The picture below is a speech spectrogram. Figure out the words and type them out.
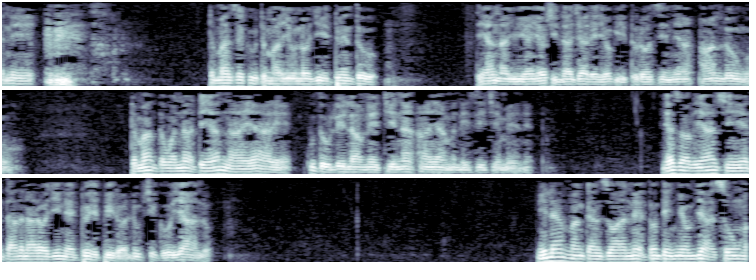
ယနေ့ဓမ္မစကုဓမ္မယုံတော်ကြီးအတွင်းသို့ တရားနာယူရန်ရောက်ရှိလာကြတဲ့ယောဂီသူတော်စင်များအားလုံးကိုဓမ္မတဝနာတရားနာရတဲ့ကုသိုလ်လေးလောင်နဲ့ကျင့်နှံအားရမနေစေခြင်းပဲနဲ့ရသော်ဘုရားရှင်ရဲ့သာသနာတော်ကြီးနဲ့တွေ့ပြီးတော့လူဖြစ်ကိုရလို့နိလမှန်ကန်စွာနဲ့သွန်သင်ညွန်ပြအဆုံးမ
